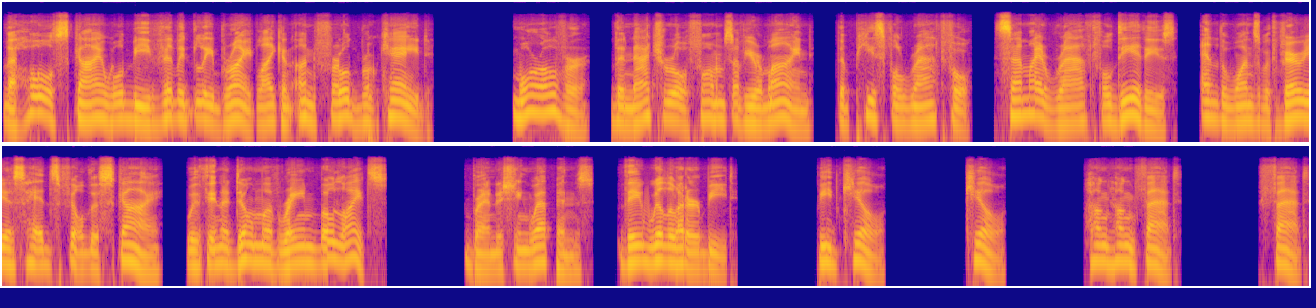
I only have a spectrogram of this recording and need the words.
The whole sky will be vividly bright like an unfurled brocade. Moreover, the natural forms of your mind, the peaceful wrathful, semi-wrathful deities, and the ones with various heads fill the sky, within a dome of rainbow lights. Brandishing weapons, they will utter beat. Beat kill. Kill. Hung hung phat. Phat.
